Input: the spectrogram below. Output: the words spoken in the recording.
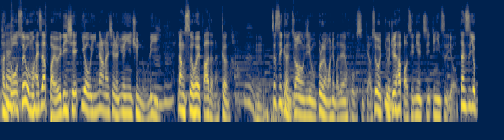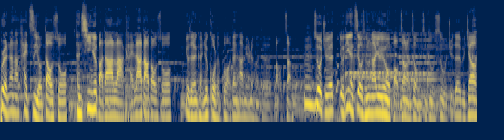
哼，很多，所以我们还是要保留一些诱因，让那些人愿意去努力，嗯让社会发展的更好。嗯嗯，这是一个很重要的东西，我们不能完全把这件忽视掉。所以我，我觉得他保持一定的经经济自由，但是又不能让他太自由到说很轻易就把大家拉开，拉大到说有的人可能就过得很不好，但是他没有任何的保障。嗯所以我觉得有一定的自由程度，他又拥有保障的这种制度，是我觉得比较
